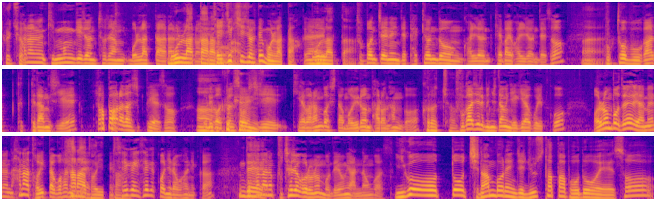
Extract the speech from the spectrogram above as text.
그렇죠. 하나는 김문기 전 처장 몰랐다라는 몰랐다라고 재직 시절 때 몰랐다. 몰랐다. 두 번째는 이제 백현동 관련 개발 관련돼서 네. 국토부가 그, 그 당시에 협박을 하다시피 해서 아, 우리가 어쩔 수 없이 개발한 것이다. 뭐 이런 발언한 거. 그렇죠. 두 가지를 민주당은 얘기하고 있고 언론 보도에 의하면은 하나 더 있다고 하는데 하나 더 있다. 세개 세 개 건이라고 하니까. 근데 하나는 구체적으로는 뭐 내용이 안 나온 것 같습니다. 이것도 지난번에 이제 뉴스타파 보도에서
